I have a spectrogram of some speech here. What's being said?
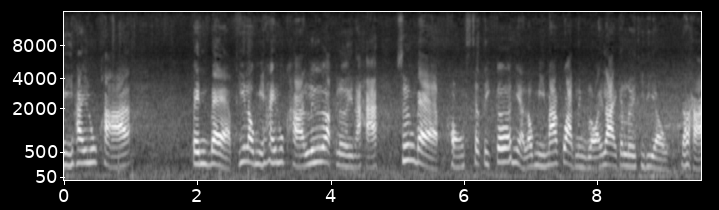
มีให้ลูกค้า เป็นแบบที่เรามีให้ลูกค้าเลือกเลยนะคะ ซึ่งแบบ ของสติกเกอร์เนี่ยเรามีมากกว่า 100 ลายกันเลยทีเดียวนะคะ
